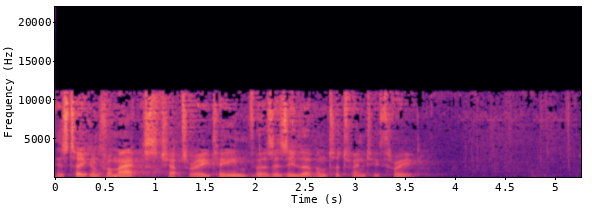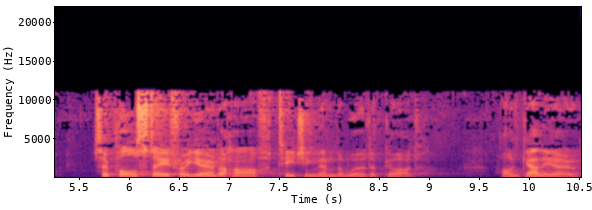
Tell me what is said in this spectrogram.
is taken from Acts chapter 18, verses 11 to 23. So Paul stayed for a year and a half teaching them the word of God, while Gallio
